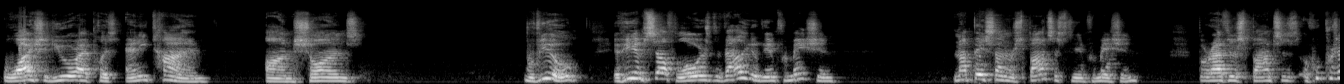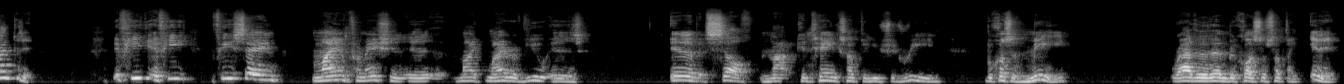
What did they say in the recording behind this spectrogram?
Why should you or I place any time on Sean's review if he himself lowers the value of the information, not based on responses to the information, but rather responses of who presented it. If he if he if he's saying my information is my my review is in and of itself not containing something you should read because of me, rather than because of something in it,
